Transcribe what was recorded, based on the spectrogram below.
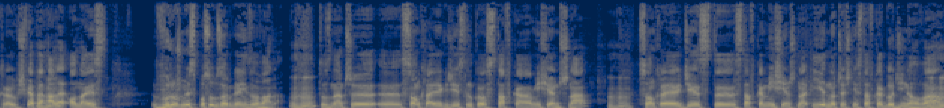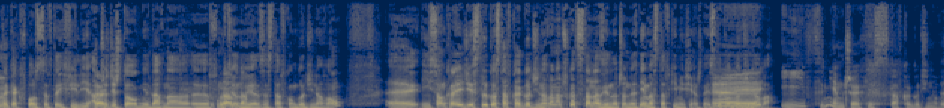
krajów świata, ale ona jest w różny sposób zorganizowana. To znaczy e, są kraje, gdzie jest tylko stawka miesięczna, są kraje, gdzie jest e, stawka miesięczna i jednocześnie stawka godzinowa, tak jak w Polsce w tej chwili, a Tak. przecież to od niedawna e, funkcjonuje ze stawką godzinową. I są kraje, gdzie jest tylko stawka godzinowa, na przykład w Stanach Zjednoczonych nie ma stawki miesięcznej, jest tylko godzinowa. I w Niemczech jest stawka godzinowa.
